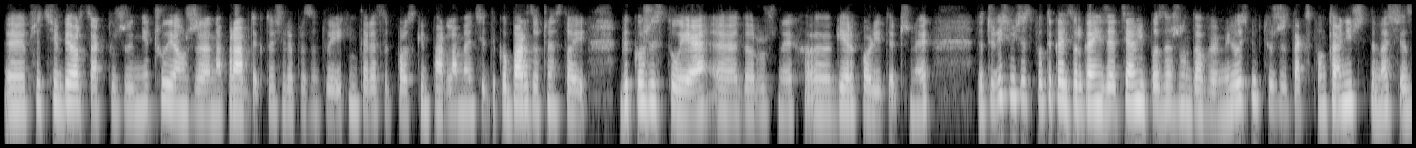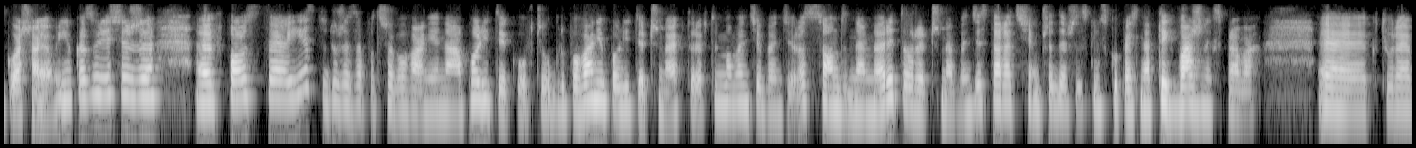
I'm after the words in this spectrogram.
e, przedsiębiorcach, którzy nie czują, że naprawdę ktoś reprezentuje ich interesy w polskim parlamencie, tylko bardzo często je wykorzystuje do różnych gier politycznych. Zaczęliśmy się spotykać z organizacjami pozarządowymi, ludźmi, którzy tak spontanicznie do nas się zgłaszają i okazuje się, że w Polsce jest duże zapotrzebowanie na polityków czy ugrupowanie polityczne, które w tym momencie będzie rozsądne, merytoryczne, będzie starać się przede wszystkim skupiać na tych ważnych sprawach, e, które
